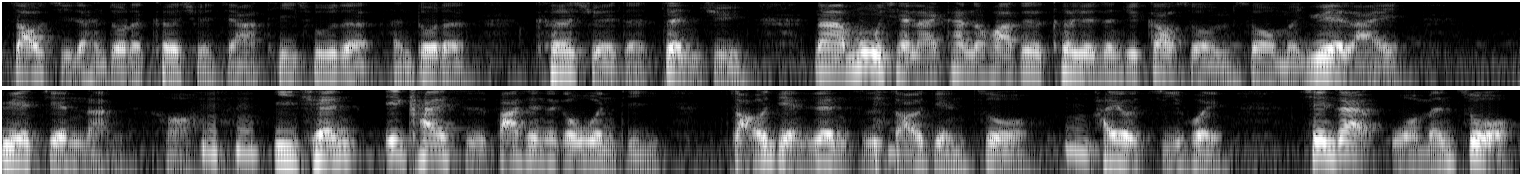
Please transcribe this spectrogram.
召集了很多的科学家，提出的很多的科学的证据。那目前来看的话，这个科学证据告诉我们说，我们越来越艰难哈。以前一开始发现这个问题，早一点认知，早一点做，还有机会。现在我们做。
